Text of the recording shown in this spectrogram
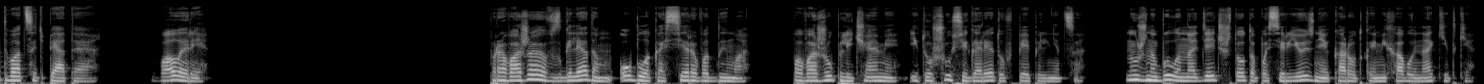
25. Валери. Провожаю взглядом облако серого дыма. Повожу плечами и тушу сигарету в пепельнице. Нужно было надеть что-то посерьезнее короткой меховой накидки.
